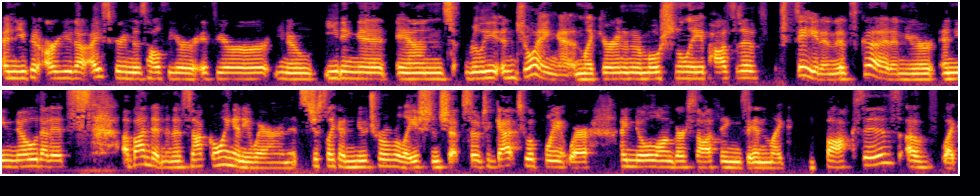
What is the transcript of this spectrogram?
And you could argue that ice cream is healthier if you're, you know, eating it and really enjoying it and like you're in an emotionally positive state and it's good and you're, and you know that it's abundant and it's not going anywhere and it's just like a neutral relationship. So to get to a point where I no longer saw things in like boxes of like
